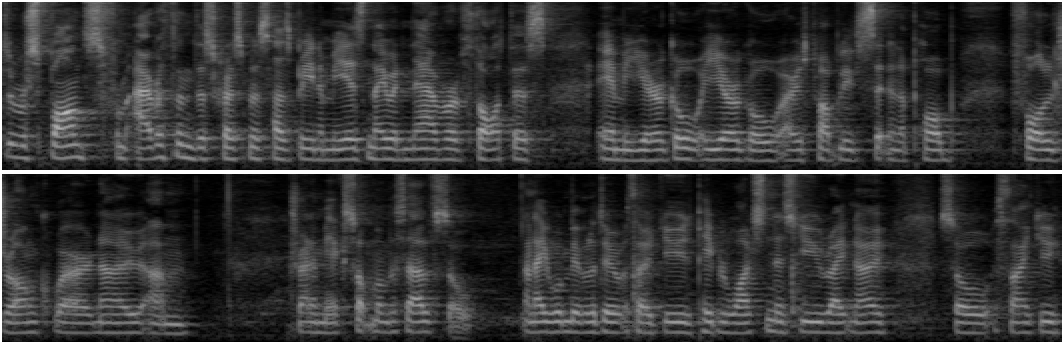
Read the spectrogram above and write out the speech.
the response from everything this Christmas has been amazing. I would never have thought this um, a year ago. A year ago, I was probably sitting in a pub, full drunk, where now I'm trying to make something of myself. So, and I wouldn't be able to do it without you, the people watching this, you right now. So, thank you.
